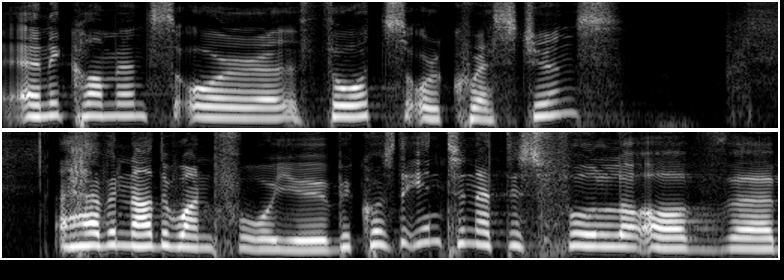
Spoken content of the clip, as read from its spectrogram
Any comments or uh, thoughts or questions? I have another one for you because the internet is full of uh,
